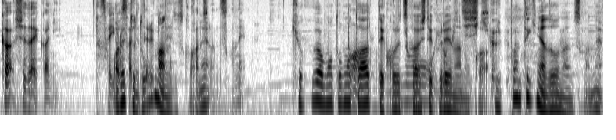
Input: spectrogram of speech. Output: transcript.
が主題歌に採用されてるみたいな感じなんですかね？曲がもともとあってこれ使わせてくれなのか一般的にはどうなんですかね？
